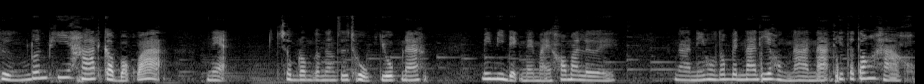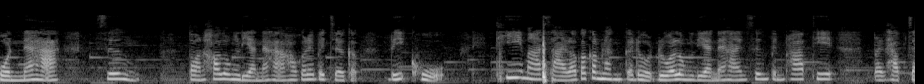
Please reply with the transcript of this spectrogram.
ถึงรุ่นพี่ฮาร์ดกับบอกว่า เนี่ย ชมรมกำลังจะถูกยุบนะ ไม่มีเด็กใหม่ ๆ เข้ามาเลย งานนี้คงต้องเป็นหน้าที่ของนานนะที่จะต้องหาคนนะคะ ซึ่งตอนเข้าโรงเรียนนะคะเขาก็ได้ไปเจอกับริคุที่มาสายแล้วก็กำลังกระโดดรั้วโรงเรียนนะคะ ซึ่งเป็นภาพที่ประทับใจ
